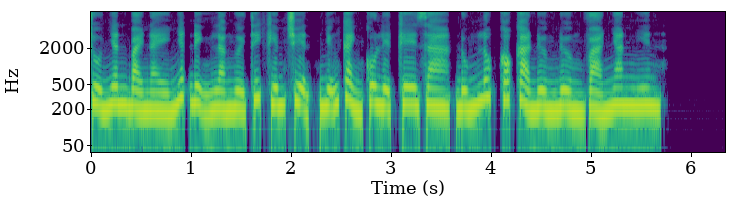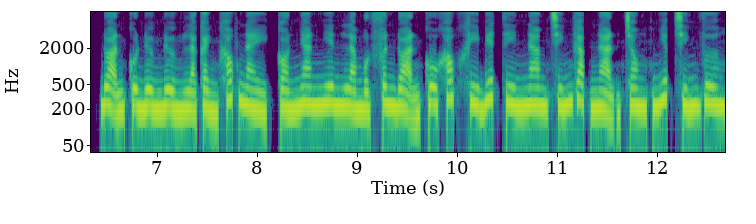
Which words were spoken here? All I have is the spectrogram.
Chủ nhân bài này nhất định là người thích kiếm chuyện, những cảnh cô liệt kê ra, đúng lúc có cả đường đường và nhan nhiên. Đoạn của đường đường là cảnh khóc này, còn nhan nhiên là một phân đoạn cô khóc khi biết tin nam chính gặp nạn trong nhiếp chính vương.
